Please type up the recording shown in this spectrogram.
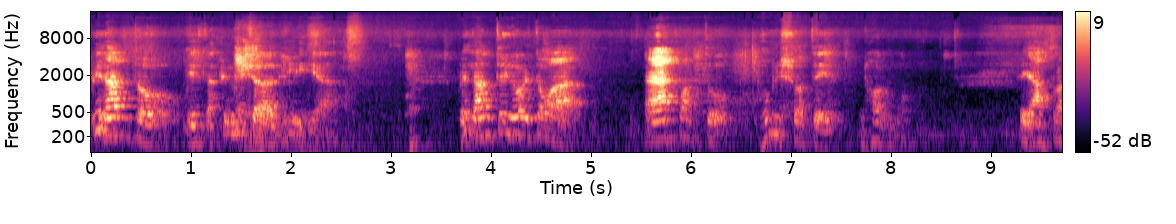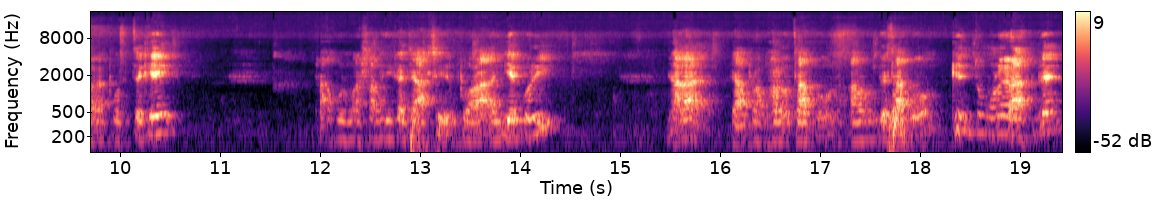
বেদান্ত ইজ দ্য ফিউচার বেদান্তই হবে তোমার একমাত্র ভবিষ্যতের ধর্ম। এই আপনারা প্রত্যেকেই ঠাকুর মা স্বামীর কাছে আসি, পড়া- ইয়ে করি। যারা যে আপনারা ভালো থাকুন, আনন্দে থাকুন, কিন্তু মনে রাখবেন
